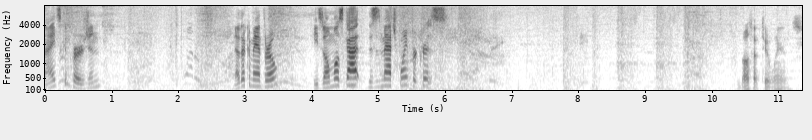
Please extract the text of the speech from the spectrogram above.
Nice conversion. Another command throw. He's almost got, this is match point for Chris. They both have two wins.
